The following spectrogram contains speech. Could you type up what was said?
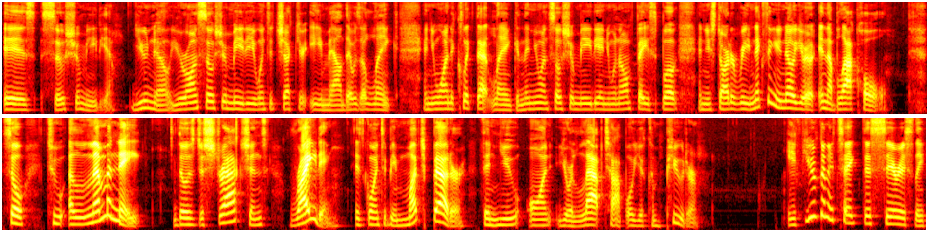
is social media. You know, you're on social media, you went to check your email, there was a link, and you wanted to click that link, and then you're on social media and you went on Facebook and you started reading. Next thing you know, you're in a black hole. So, to eliminate those distractions, writing is going to be much better than you on your laptop or your computer if you're going to take this seriously,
